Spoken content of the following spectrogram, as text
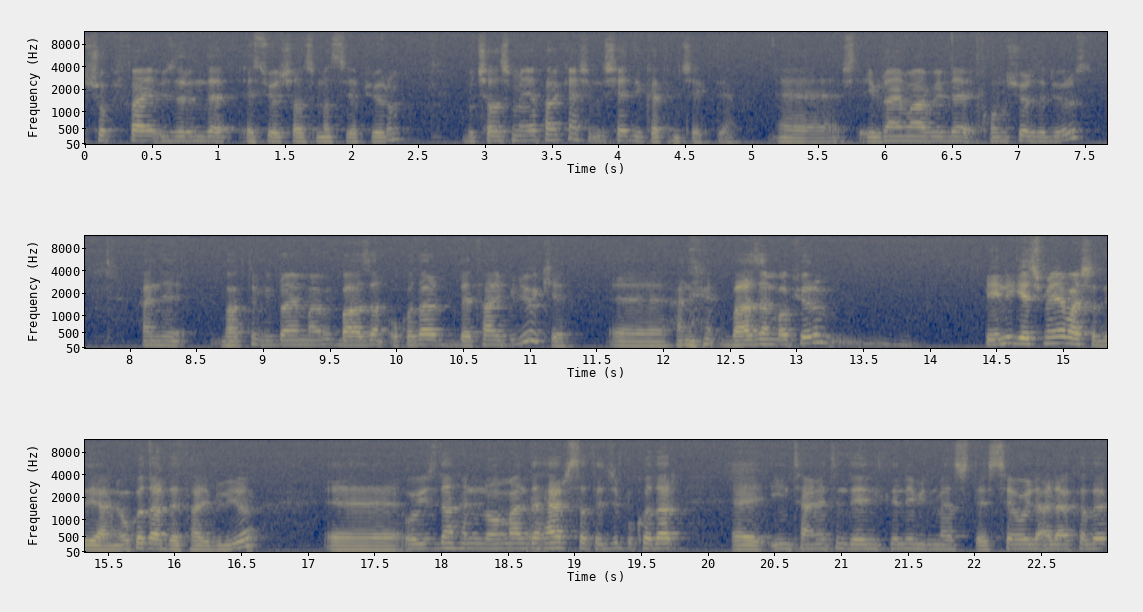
Shopify üzerinde SEO çalışması yapıyorum. Bu çalışmayı yaparken şimdi şey dikkatimi çekti. E, işte İbrahim abiyle konuşuyoruz ediyoruz. Hani baktım İbrahim abi bazen o kadar detay biliyor ki e, hani bazen bakıyorum beni geçmeye başladı yani o kadar detay biliyor. E, o yüzden hani normalde Evet. her satıcı bu kadar e, internetin derinliklerini bilmez. İşte SEO ile alakalı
